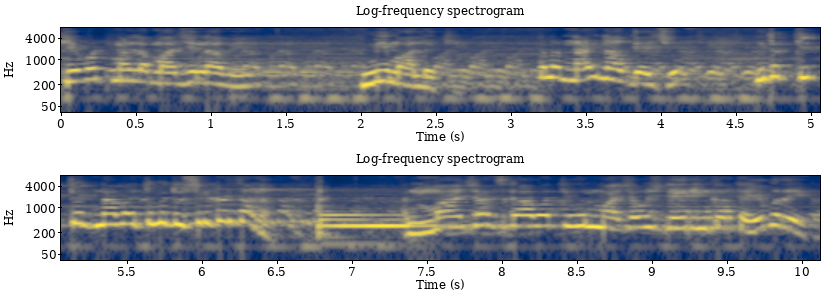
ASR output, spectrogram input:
केवट म्हणला माझी नावे मी मालक मला नाही नाव द्यायचे. इथं कित्येक नाव आहे तुम्ही दुसरीकडे जा ना. आणि माझ्याच गावात येऊन माझ्यावर डेअरिंग करता हे बरं आहे का?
